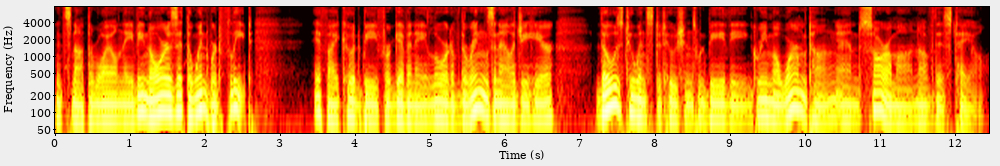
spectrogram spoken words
It's not the Royal Navy, nor is it the Windward Fleet. If I could be forgiven a Lord of the Rings analogy here, those two institutions would be the Grima Wormtongue and Saruman of this tale.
